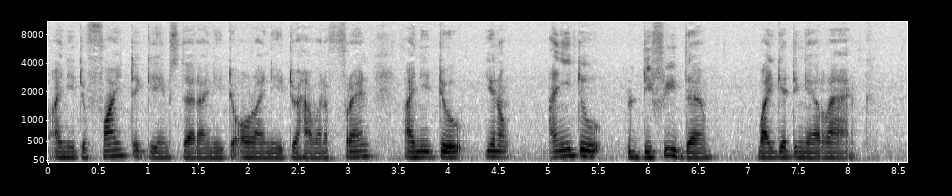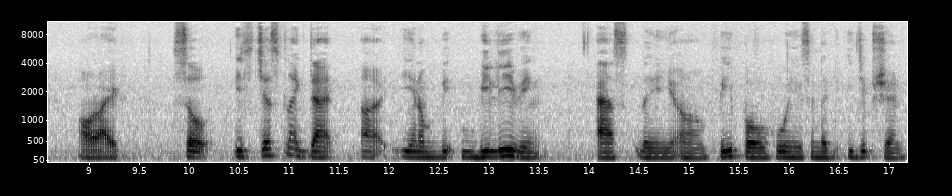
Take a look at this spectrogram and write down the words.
I need to fight against that. I need to or i need to have a friend. I need to you know i need to defeat them by getting a rank. All right. So it's just like that uh, you know be, believing as the uh, people who is in the egyptian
